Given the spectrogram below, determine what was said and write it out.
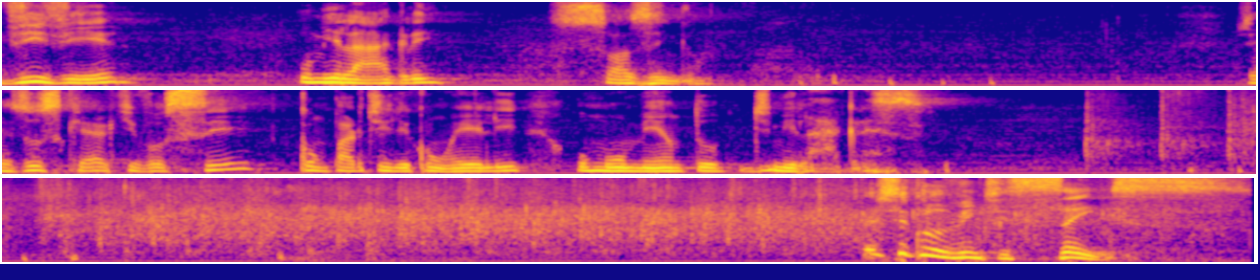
viver o milagre sozinho. Jesus quer que você compartilhe com ele o momento de milagres. Versículo 26.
